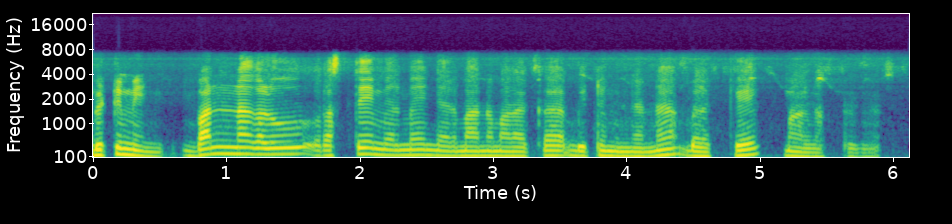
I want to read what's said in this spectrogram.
ಬಿಟಮಿನ್, ಬಣ್ಣಗಳು ರಸ್ತೆ ಮೇಲ್ಮೈ ನಿರ್ಮಾಣ ಮಾಡಕ ಬಿಟಮಿನ್ ಅನ್ನ ಬಳಕೆ ಮಾಡಲಾಗ್ತದೆ.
